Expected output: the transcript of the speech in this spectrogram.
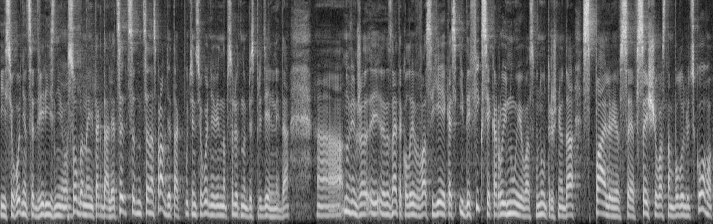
і сьогодні це дві різні особини і так далі. Це, це, це насправді так. Путін сьогодні він абсолютно безпредельний. Да? А, ну він же е, знаєте, коли у вас є якась ідефікс, яка руйнує вас внутрішньо, да, спалює все, все, що у вас там було людського.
